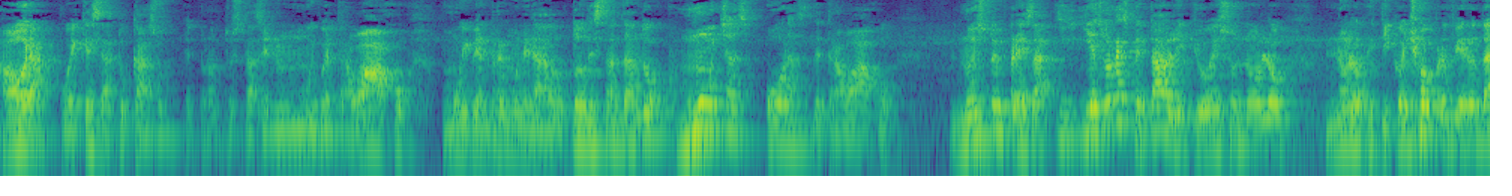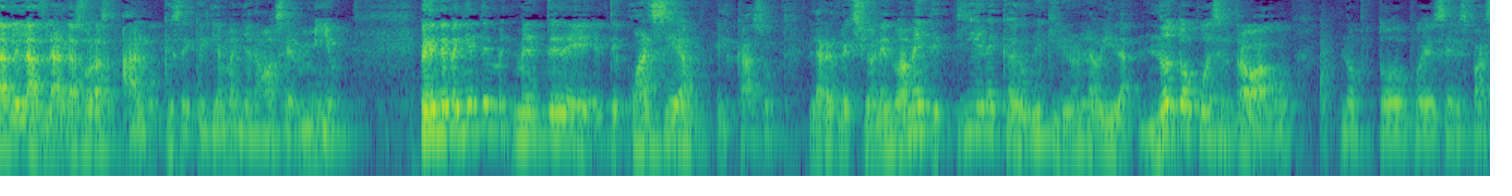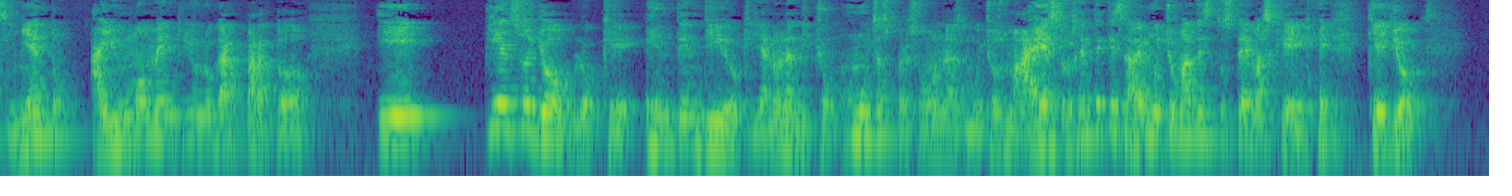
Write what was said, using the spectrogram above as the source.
Ahora, puede que sea tu caso, de pronto estás en un muy buen trabajo, muy bien remunerado, donde estás dando muchas horas de trabajo, no es tu empresa y, eso es respetable, yo eso no lo, no lo critico, yo prefiero darle las largas horas a algo que sé que el día de mañana va a ser mío. Pero independientemente de, de, cuál sea el caso, la reflexión es nuevamente, tiene que haber un equilibrio en la vida. No todo puede ser trabajo, no todo puede ser esparcimiento. Hay un momento y un lugar para todo. Y pienso yo, lo que he entendido, que ya no lo han dicho muchas personas, muchos maestros, gente que sabe mucho más de estos temas que, que yo,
